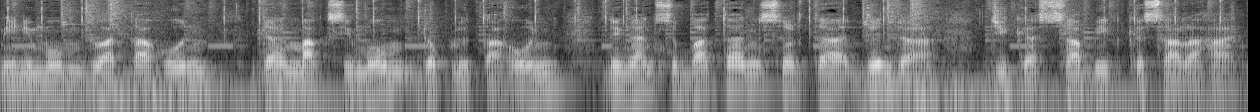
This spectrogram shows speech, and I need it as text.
minimum 2 tahun dan maksimum 20 tahun dengan sebatan serta denda jika sabit kesalahan.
